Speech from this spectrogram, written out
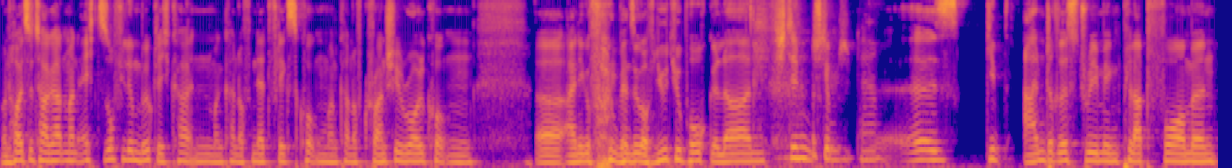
und heutzutage hat man echt so viele Möglichkeiten. Man kann auf Netflix gucken, man kann auf Crunchyroll gucken. Äh, einige Folgen werden sogar auf YouTube hochgeladen. Stimmt, stimmt. Ja. Es gibt andere Streaming-Plattformen.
